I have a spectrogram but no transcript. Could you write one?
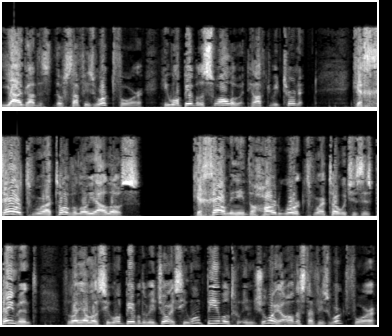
yaga, the, the, stuff he's worked for, he won't be able to swallow it. He'll have to return it. Kechel tmurato v'lo ya'alos. Kechel, meaning the hard work tmurato, which is his payment, v'lo yalos. he won't be able to rejoice. He won't be able to enjoy all the stuff he's worked for,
